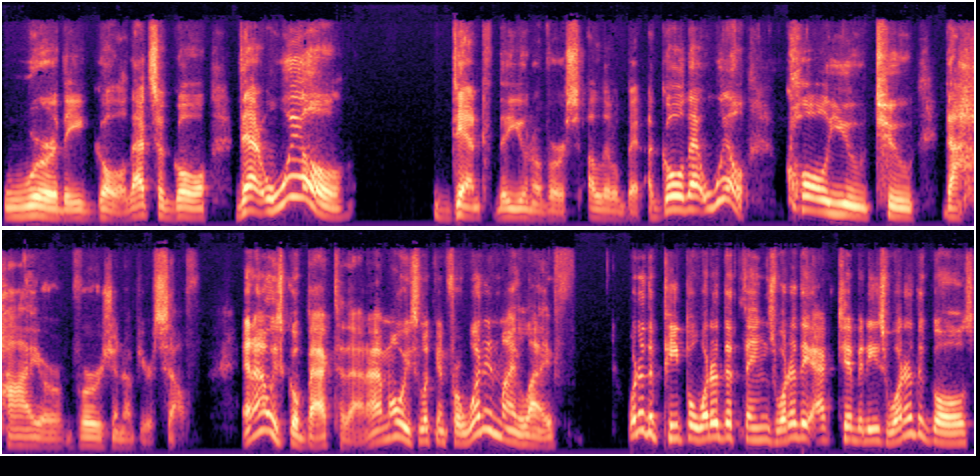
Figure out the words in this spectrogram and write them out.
worthy goal. That's a goal that will dent the universe a little bit, a goal that will call you to the higher version of yourself. And I always go back to that. I'm always looking for what in my life, what are the people, what are the things, what are the activities, what are the goals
